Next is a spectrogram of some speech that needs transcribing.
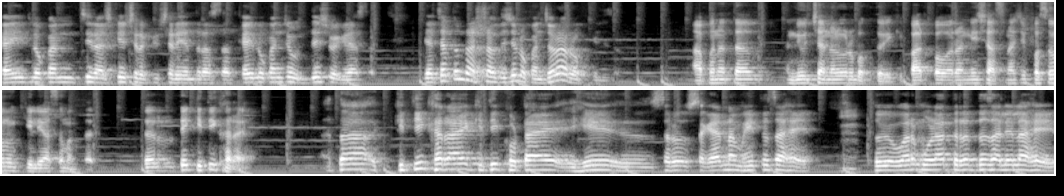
काही लोकांची राजकीय षड- षडयंत्र असतात काही लोकांचे उद्देश वेगळे असतात. याच्यातून राष्ट्रवादीच्या लोकांच्यावर आरोप केले जातात. आपण आता न्यूज चॅनलवर बघतोय की पार्थ पवारांनी शासनाची फसवणूक केली असं म्हणतात. तर ते किती खरं आहे? आता किती खरं आहे किती खोटं आहे हे सर्व सगळ्यांना माहीतच आहे. तो व्यवहार मुळात रद्द झालेला आहे.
